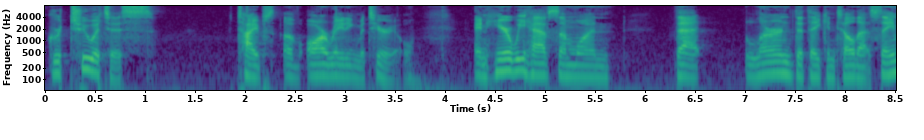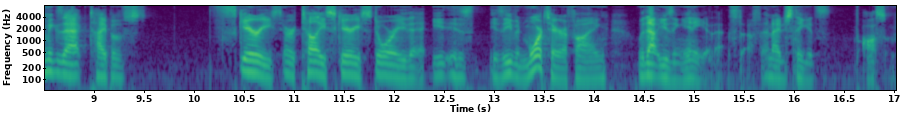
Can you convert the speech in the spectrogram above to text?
gratuitous types of R rating material. And here we have someone that learned that they can tell that same exact type of scary or tell a scary story that is is even more terrifying without using any of that stuff. And I just think it's awesome.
